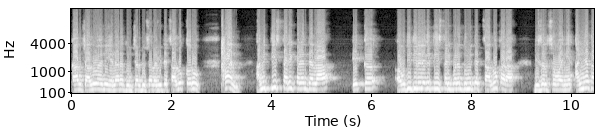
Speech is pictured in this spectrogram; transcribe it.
काम चालू आहे आणि येणाऱ्या दोन चार दिवसात आम्ही ते चालू करू. पण आम्ही तीस तारीख पर्यंत त्याला एक अवधी दिलेली आहे की तीस तारीख पर्यंत तुम्ही ते चालू करा. डिझेल सवाईने अन्यथा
